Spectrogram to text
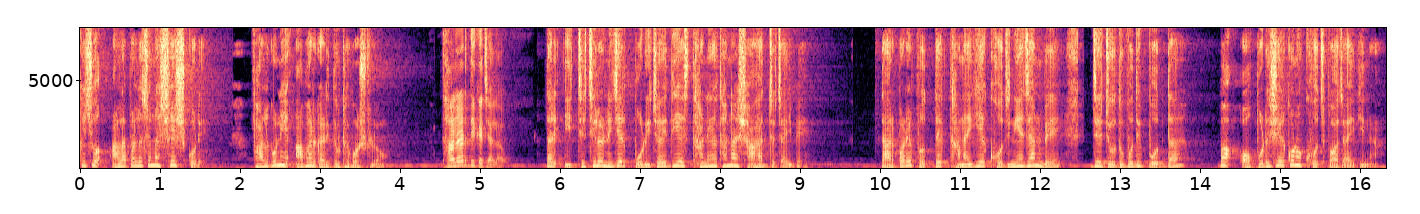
কিছু আলাপ আলোচনা শেষ করে ফাল্গুনি আবার গাড়িতে উঠে বসল। থানার দিকে চালাও। তার ইচ্ছে ছিল নিজের পরিচয় দিয়ে স্থানীয় থানার সাহায্য চাইবে। তারপরে প্রত্যেক থানায় গিয়ে খোঁজ নিয়ে জানবে যে যদুপতি পোদ্দার বা অপরেশের কোনো খোঁজ পাওয়া যায় কিনা।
